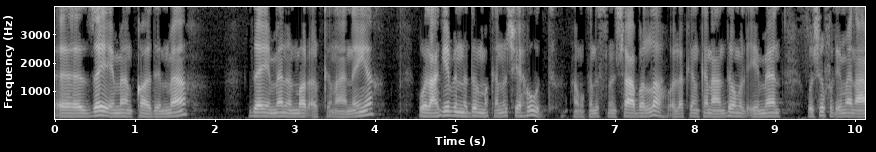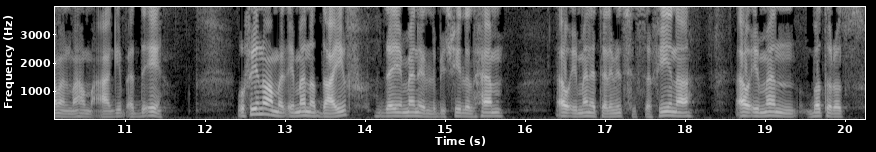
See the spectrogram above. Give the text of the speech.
آه، زي إيمان قائد الماء زي إيمان المرأة الكنعانية. والعجيب إن دول ما كانوش يهود أو ما كانوش من شعب الله ولكن كان عندهم الإيمان وشوفوا الإيمان عمل معهم عجيب قد إيه. وفي نوع من الإيمان الضعيف زي إيمان اللي بيشيل الهم أو إيمان التلاميذ في السفينة أو إيمان بطرس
